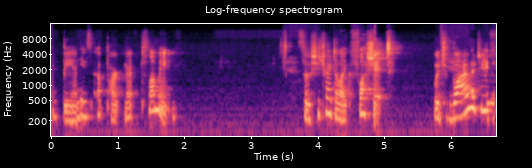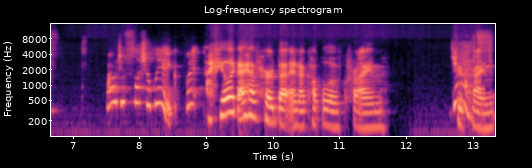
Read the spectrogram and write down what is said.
from Bambi's apartment plumbing. So she tried to like flush it. Which why would you why would you flush a wig? What I feel like I have heard that in a couple of crime, true Yes. crime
